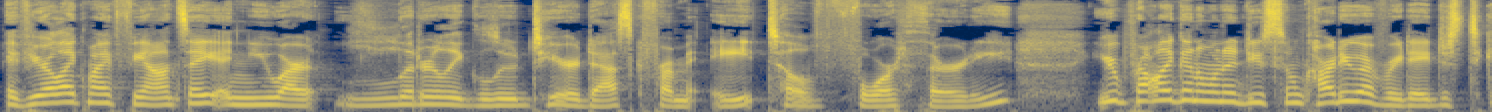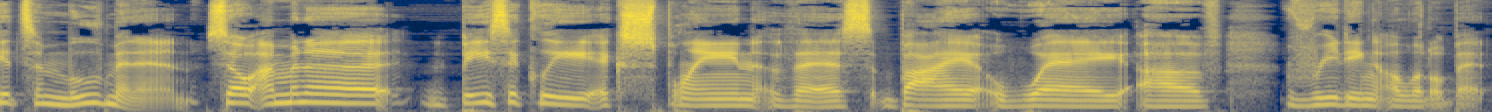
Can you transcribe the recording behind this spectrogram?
If you're like my fiance and you are literally glued to your desk from 8 till 4:30, you're probably going to want to do some cardio every day just to get some movement in. So, I'm going to basically explain this by way of reading a little bit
